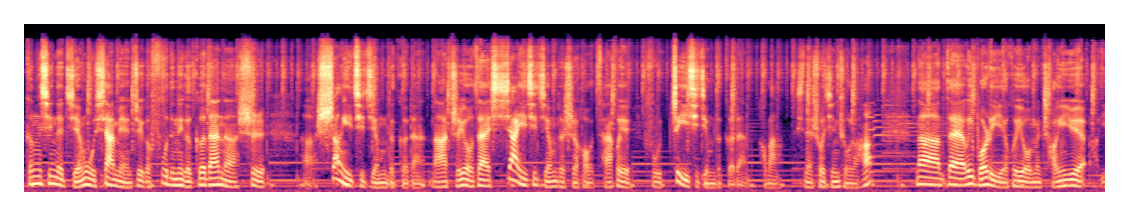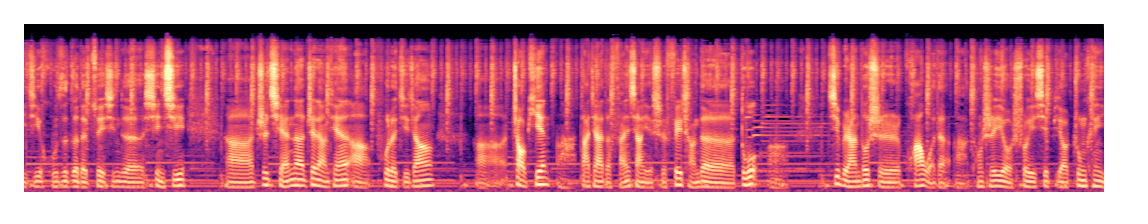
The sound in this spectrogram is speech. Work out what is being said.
更新的节目下面这个附的那个歌单呢是。啊，上一期节目的歌单，那只有在下一期节目的时候才会附这一期节目的歌单，好吧？现在说清楚了哈。那在微博里也会有我们潮音乐以及胡子哥的最新的信息。啊，之前呢这两天啊铺了几张啊照片啊，大家的反响也是非常的多啊。基本上都是夸我的啊，同时也有说一些比较中肯语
